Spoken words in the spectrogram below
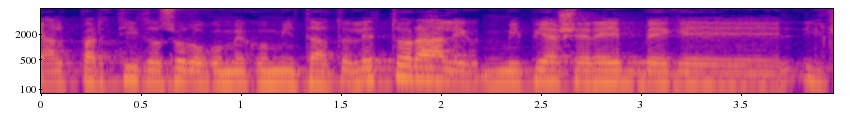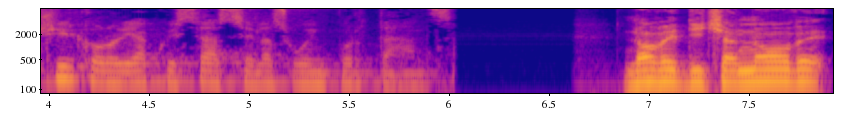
al partito solo come comitato elettorale, mi piacerebbe che il circolo riacquistasse la sua importanza. 9.19,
